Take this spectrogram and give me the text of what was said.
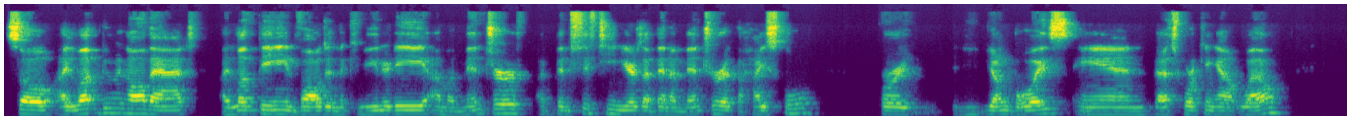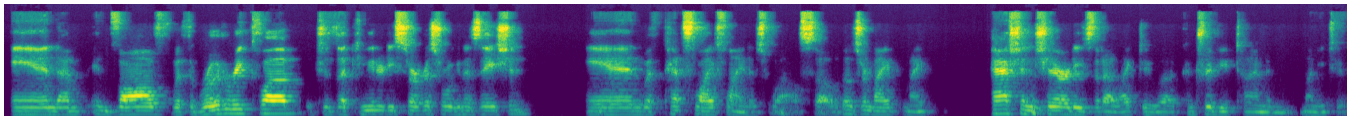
So I love doing all that. I love being involved in the community. I'm a mentor. I've been 15 years, I've been a mentor at the high school for young boys, and that's working out well. And I'm involved with the Rotary Club, which is a community service organization. And with Pets Lifeline as well. So those are my my passion charities that I like to uh, contribute time and money to.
